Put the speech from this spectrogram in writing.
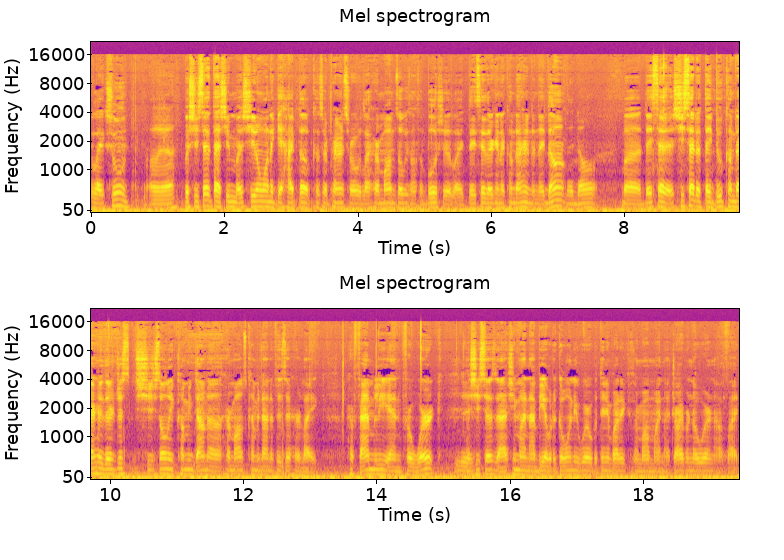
like soon. Oh yeah. But she said that she she don't want to get hyped up because her parents are like her mom's always on some bullshit. Like they say they're gonna come down here and then they don't. They don't. But they said she said if they do come down here, they're just she's only coming down to her mom's coming down to visit her like her family and for work. Yeah. And she says that she might not be able to go anywhere with anybody because her mom might not drive her nowhere. And I was like,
